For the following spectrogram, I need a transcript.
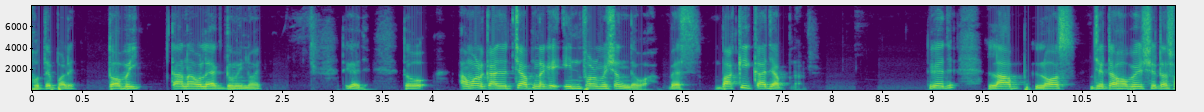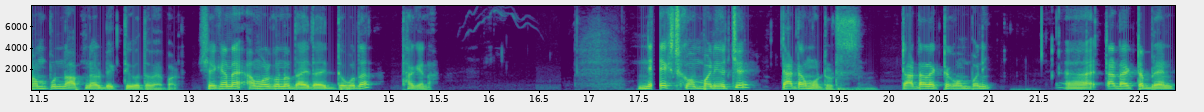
হতে পারে, তবেই তা না হলে একদমই নয়। ঠিক আছে? তো আমার কাজ হচ্ছে আপনাকে ইনফরমেশন দেওয়া, ব্যাস, বাকি কাজ আপনার। ঠিক আছে? লাভ লস যেটা হবে সেটা সম্পূর্ণ আপনার ব্যক্তিগত ব্যাপার। সেখানে আমার কোনো দায় দায়িত্ববোধা থাকে না। নেক্সট কোম্পানি হচ্ছে টাটা মোটরস টাটার একটা কোম্পানি টাটা একটা ব্র্যান্ড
